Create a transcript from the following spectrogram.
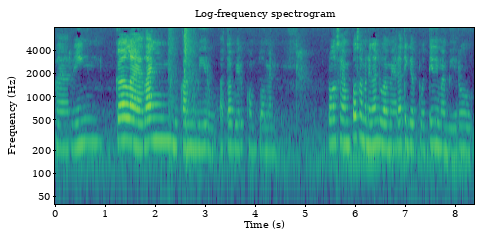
kelereng kelereng bukan biru atau biru komplement. Ruang sampel sama dengan 2 merah, 3 putih, 5 biru.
